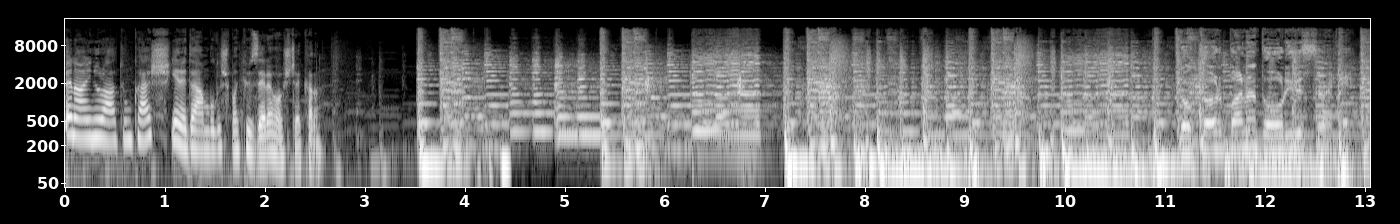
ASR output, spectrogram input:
Ben Aynur Altunkaş. Yeniden buluşmak üzere. Hoşçakalın. Bana doğruyu söyle.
